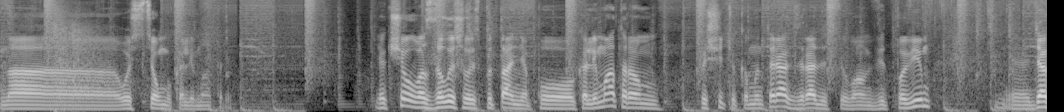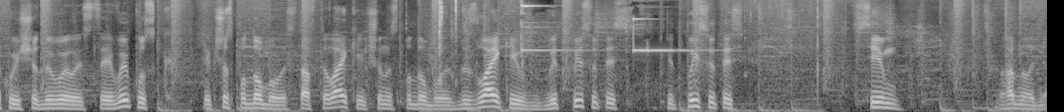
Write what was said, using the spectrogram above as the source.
на ось цьому каліматорі. Якщо у вас залишились питання по каліматорам, пишіть у коментарях, з радістю вам відповім. Е, Дякую, що дивились цей випуск. Якщо сподобалось, ставте лайки. Якщо не сподобалось, дизлайки, відписуйтесь, підписуйтесь. Всім гарного дня!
